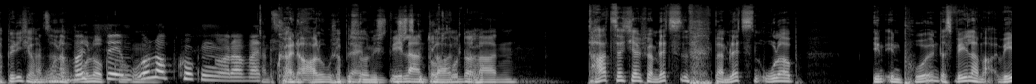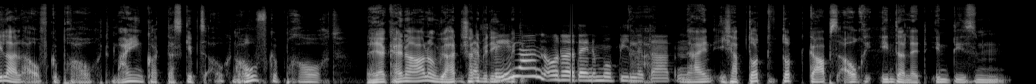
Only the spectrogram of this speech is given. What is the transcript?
Da bin ich am Kannst du Urlaub. Im Wolltest Urlaub du im gucken. Urlaub gucken oder was? Kannst Keine Ahnung, ich habe jetzt noch nicht nichts WLAN dort runterladen. Tatsächlich habe ich beim letzten, beim letzten Urlaub in, in Polen das WLAN, WLAN aufgebraucht. Mein Gott, das gibt's auch noch. Aufgebraucht. Naja, keine Ahnung. Wir hatten, ich hatte das mit den, mit, WLAN oder deine mobile Daten? Nein, ich habe dort, dort gab es auch Internet in diesem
